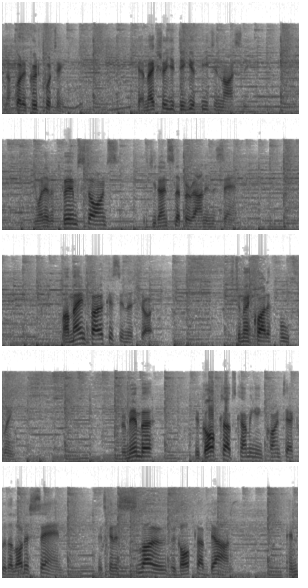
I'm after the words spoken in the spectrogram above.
And I've got a good footing. Okay, make sure you dig your feet in nicely. You want to have a firm stance that you don't slip around in the sand. My main focus in this shot is to make quite a full swing. Remember, your golf club's coming in contact with a lot of sand. It's going to slow the golf club down and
